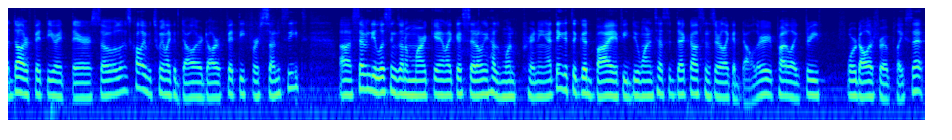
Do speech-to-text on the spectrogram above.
a dollar fifty right there. So let's call it between like a dollar, a dollar fifty for Sunseeds. Uh, 70 listings on the market, and like I said, only has one printing. I think it's a good buy if you do want to test the deck out, since they're like a dollar, probably like three, four dollars for a playset.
